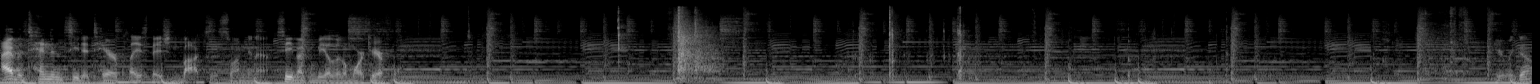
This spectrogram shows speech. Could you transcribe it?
I have a tendency to tear PlayStation boxes, so I'm gonna see if I can be a little more careful. Here we go.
